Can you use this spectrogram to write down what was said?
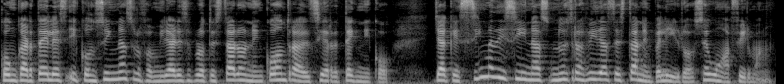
Con carteles y consignas, los familiares protestaron en contra del cierre técnico, ya que sin medicinas nuestras vidas están en peligro, según afirman.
